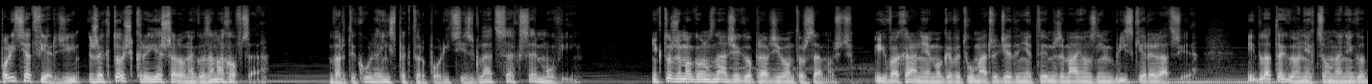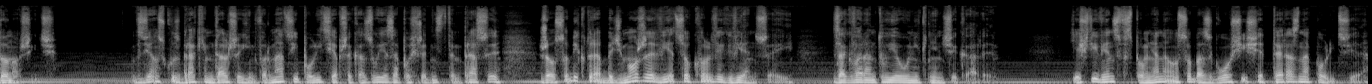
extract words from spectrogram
Policja twierdzi, że ktoś kryje szalonego zamachowca. W artykule inspektor policji z Gladsaxe mówi: Niektórzy mogą znać jego prawdziwą tożsamość. Ich wahanie mogę wytłumaczyć jedynie tym, że mają z nim bliskie relacje i dlatego nie chcą na niego donosić. W związku z brakiem dalszych informacji, policja przekazuje za pośrednictwem prasy, że osobie, która być może wie cokolwiek więcej, zagwarantuje uniknięcie kary. Jeśli więc wspomniana osoba zgłosi się teraz na policję,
